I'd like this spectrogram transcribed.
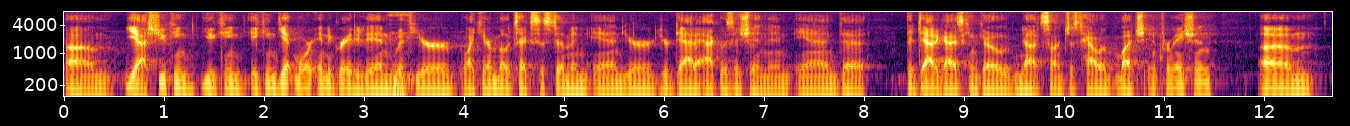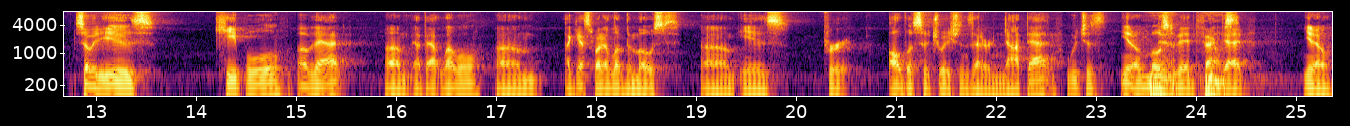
um, yes, you can you can it can get more integrated in with your like your Motec system and, and your your data acquisition and and uh, the data guys can go nuts on just how much information. Um, so it is capable of that um, at that level. Um, I guess what I love the most um, is for all those situations that are not that, which is you know most Yeah, of it, the fact most. that you know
